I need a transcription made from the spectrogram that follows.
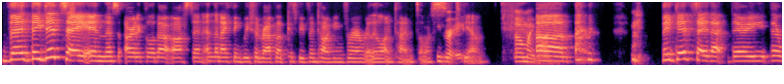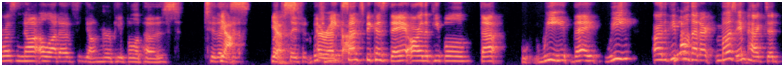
the, they did say in this article about Austin, and then I think we should wrap up because we've been talking for a really long time. It's almost Great. 6 p.m. Oh my god. Um, they did say that they, there was not a lot of younger people opposed to the, yes. legislation, yes. which makes that. sense because they are the people that we, they, we are the people yeah. that are most impacted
